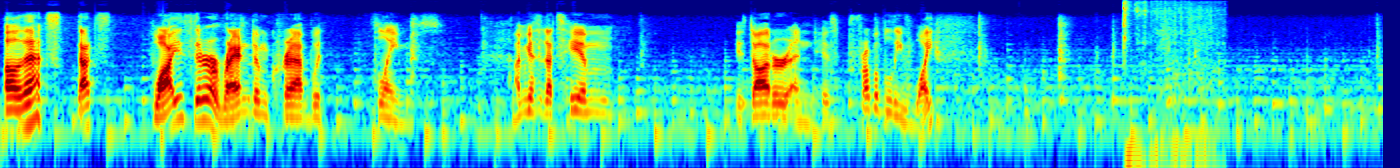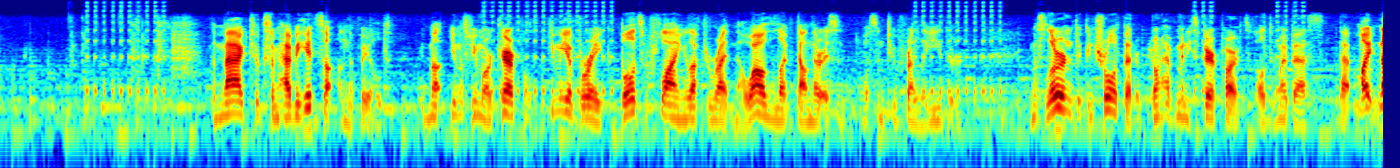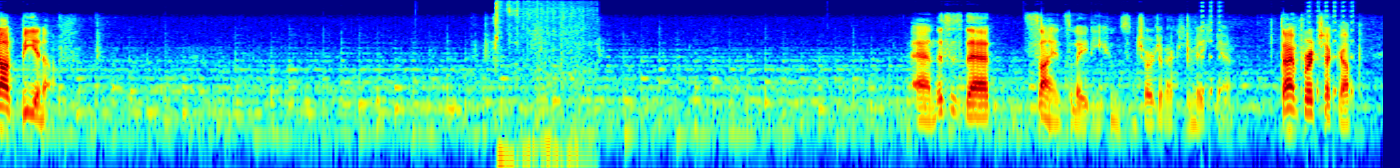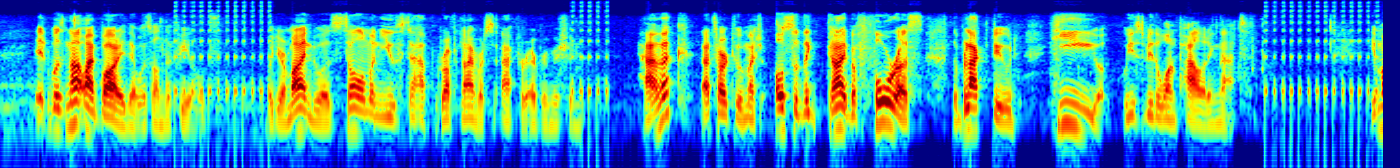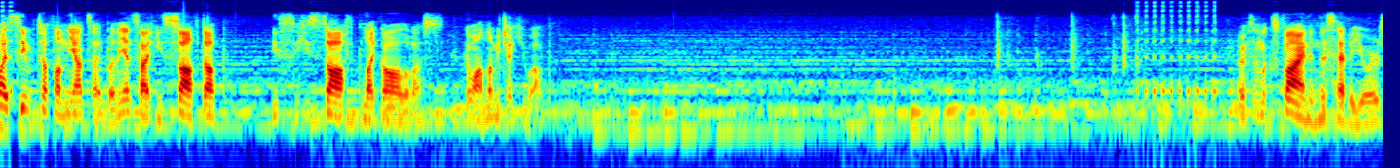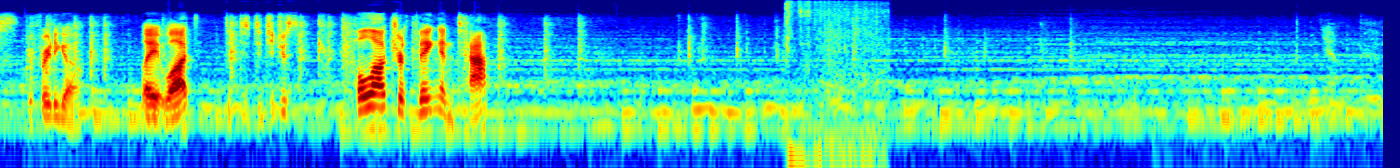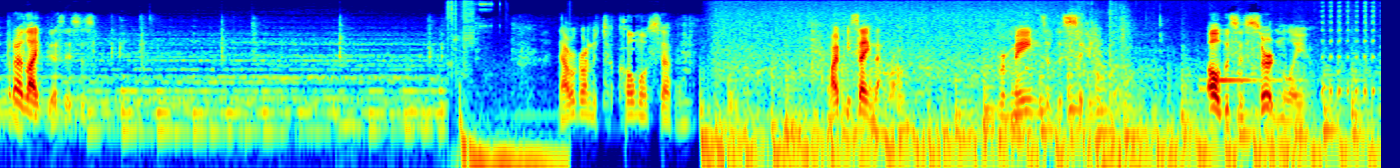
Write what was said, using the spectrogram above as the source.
Oh, that's that's why is there a random crab with flames? I'm guessing that's him, his daughter, and his probably wife. Mag took some heavy hits on the field. You, mu you must be more careful. Give me a break. Bullets were flying left and right, and the wildlife down there isn't wasn't too friendly either. You must learn to control it better. We don't have many spare parts. I'll do my best. That might not be enough. And this is that science lady who's in charge of actually making it. Time for a checkup. It was not my body that was on the field, but your mind was. Solomon used to have rough nights after every mission. Havoc? That's hard to imagine. Also, the guy before us, the black dude, he used to be the one piloting that. He might seem tough on the outside, but on the inside he's soft up. He's, he's soft like all of us. Come on, let me check you up. Everything looks fine in this head of yours. You're free to go. Wait, what? Did you just pull out your thing and tap? Yeah, but I like this. This is... Now we're going to Tacoma 7. Might be saying that wrong. Remains of the city. Oh, this is certainly...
